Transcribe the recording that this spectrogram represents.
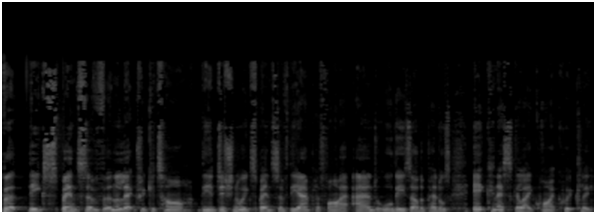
But the expense of an electric guitar, the additional expense of the amplifier and all these other pedals, it can escalate quite quickly.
